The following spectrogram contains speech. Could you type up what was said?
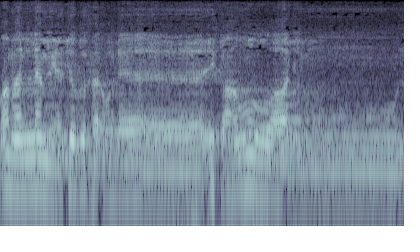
ومن لم يتب فأولئك هم الظالمون.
